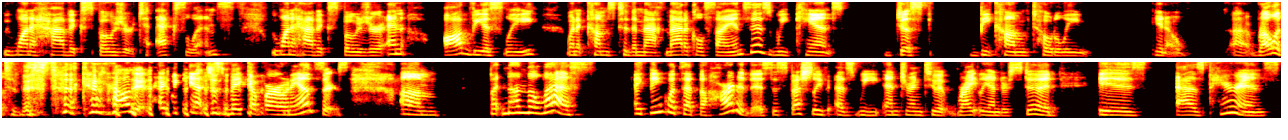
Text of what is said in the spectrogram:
we want to have exposure to excellence we want to have exposure and obviously when it comes to the mathematical sciences we can't just become totally, you know, uh, relativist around it. Right? We can't just make up our own answers. Um, but nonetheless, I think what's at the heart of this, especially as we enter into it rightly understood, is as parents,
